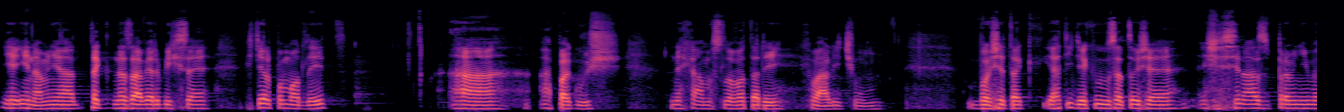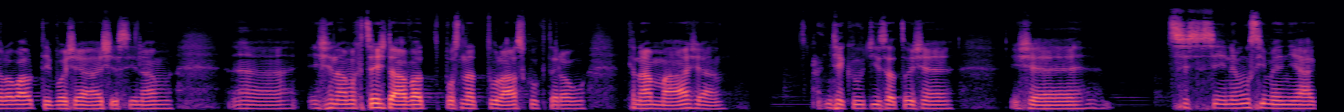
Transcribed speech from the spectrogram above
je i na mě. A tak na závěr bych se chtěl pomodlit a, a pak už nechám slovo tady chváličům. Bože, tak já ti děkuju za to, že, že jsi nás první miloval ty, Bože, a že si nám, eh, že nám chceš dávat poznat tu lásku, kterou k nám máš. A děkuju ti za to, že, že si, si nemusíme nějak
